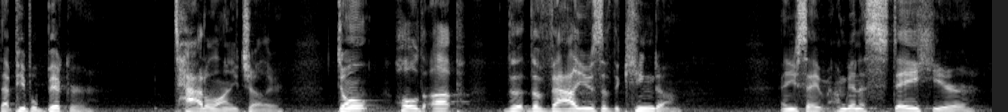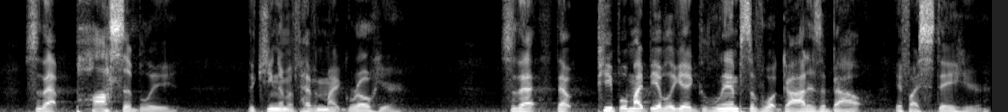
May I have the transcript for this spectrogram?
that people bicker, tattle on each other, don't hold up the, the values of the kingdom. And you say, I'm going to stay here so that possibly the kingdom of heaven might grow here. So that, that people might be able to get a glimpse of what God is about if I stay here.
